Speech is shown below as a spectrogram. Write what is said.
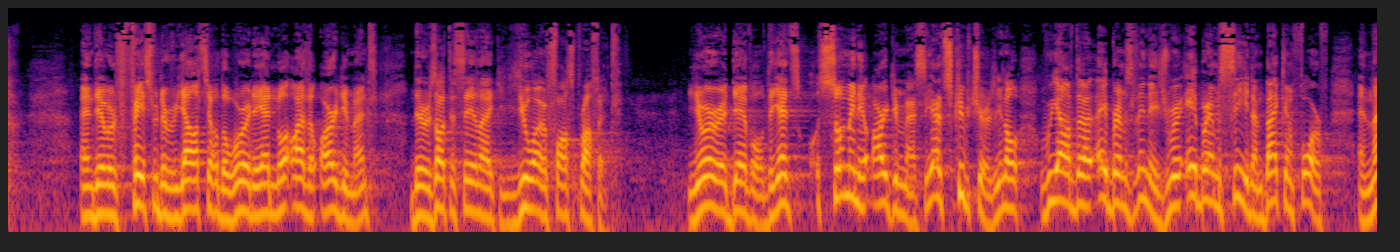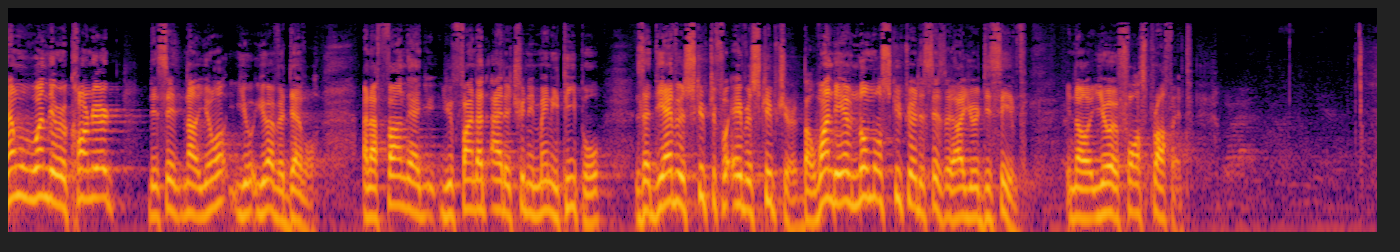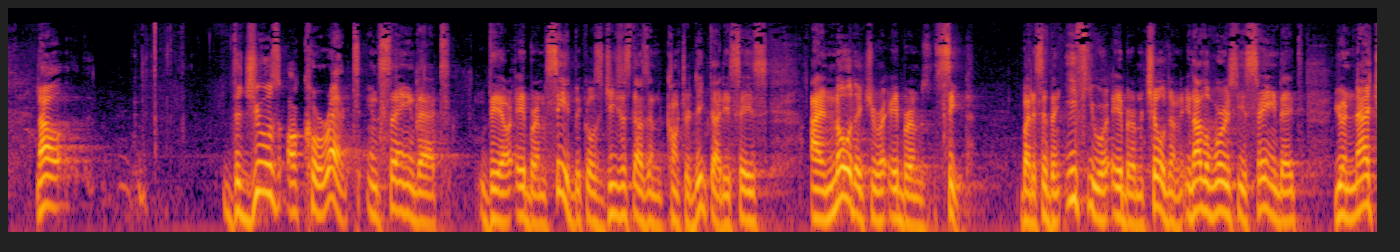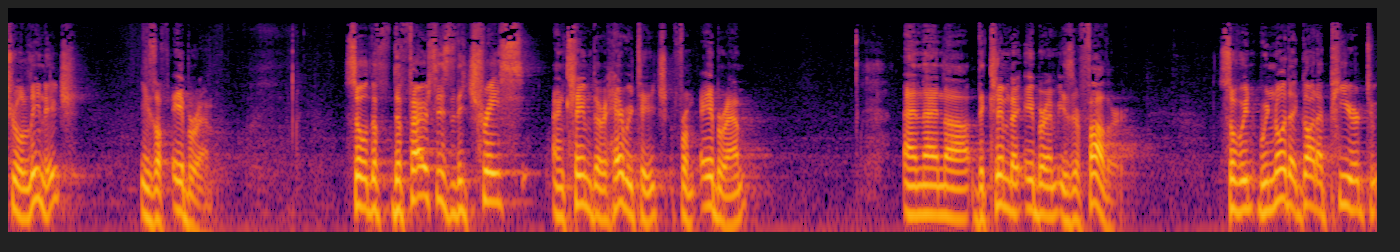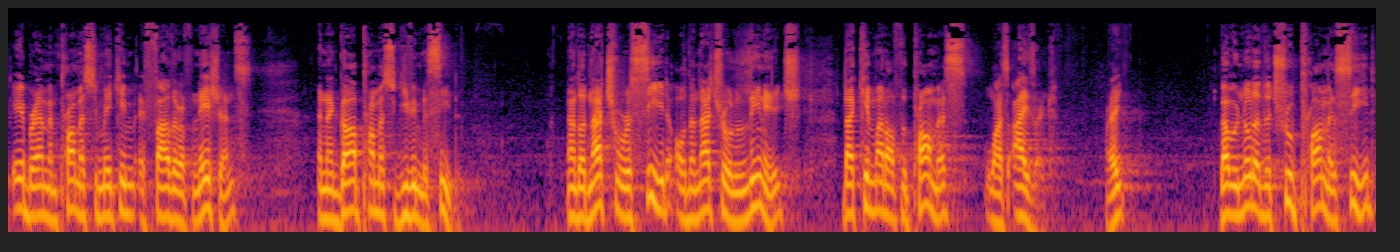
and they were faced with the reality of the word they had no other argument they result to say like you are a false prophet you're a devil. They had so many arguments. They had scriptures. You know, we have the Abraham's lineage. We're Abraham's seed and back and forth. And then when they were cornered, they said, no, you know, you, you have a devil. And I found that you find that attitude in many people is that they have a scripture for every scripture. But when they have no more scripture that says, oh, you're deceived. You know, you're a false prophet. Now, the Jews are correct in saying that they are Abraham's seed because Jesus doesn't contradict that. He says, I know that you are Abraham's seed. But he said that if you were Abraham's children, in other words, he's saying that your natural lineage is of Abraham. So the, the Pharisees, they trace and claim their heritage from Abraham, and then uh, they claim that Abraham is their father. So we, we know that God appeared to Abraham and promised to make him a father of nations, and then God promised to give him a seed. And the natural seed or the natural lineage that came out of the promise was Isaac right? But we know that the true promised seed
